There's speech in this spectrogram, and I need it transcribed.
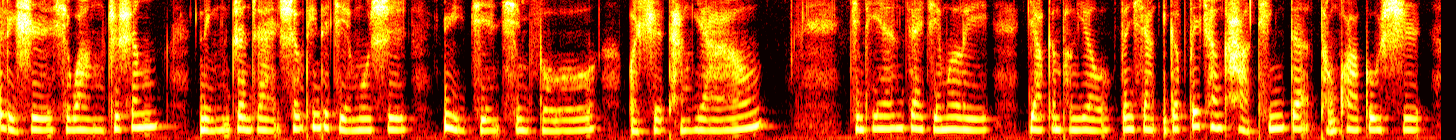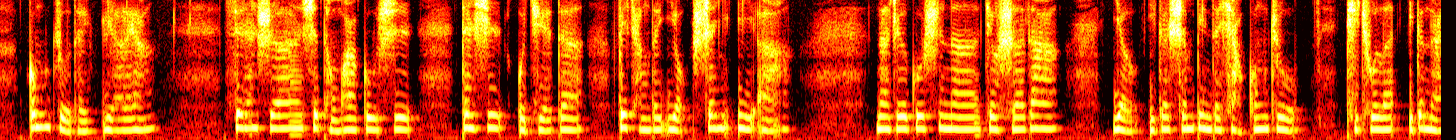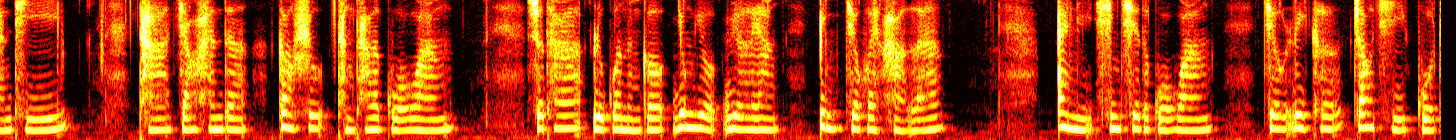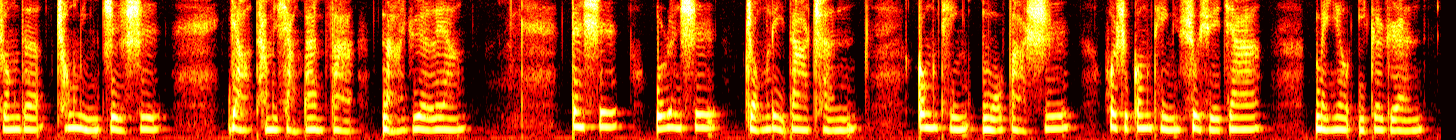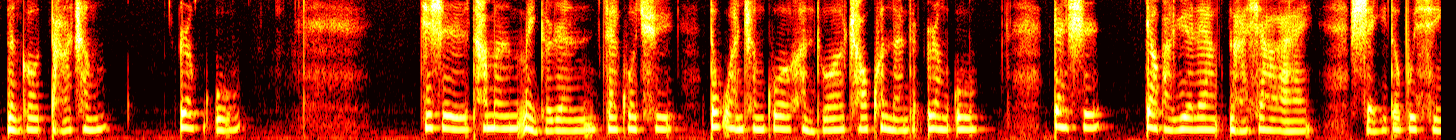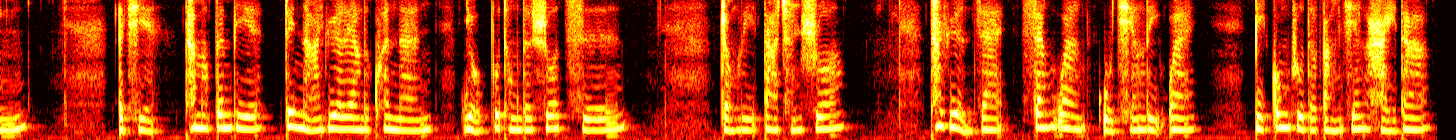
这里是希望之声，您正在收听的节目是《遇见幸福》，我是唐瑶。今天在节目里要跟朋友分享一个非常好听的童话故事《公主的月亮》。虽然说是童话故事，但是我觉得非常的有深意啊。那这个故事呢，就说到有一个生病的小公主提出了一个难题，他娇憨的告诉疼他的国王，说他如果能够拥有月亮，病就会好了。爱女心切的国王就立刻召集国中的聪明志士，要他们想办法拿月亮。但是，无论是总理大臣、宫廷魔法师，或是宫廷数学家，没有一个人能够达成任务。即使他们每个人在过去都完成过很多超困难的任务，但是。要把月亮拿下来，谁都不行。而且他们分别对拿月亮的困难有不同的说辞。总理大臣说：“他远在三万五千里外，比公主的房间还大，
